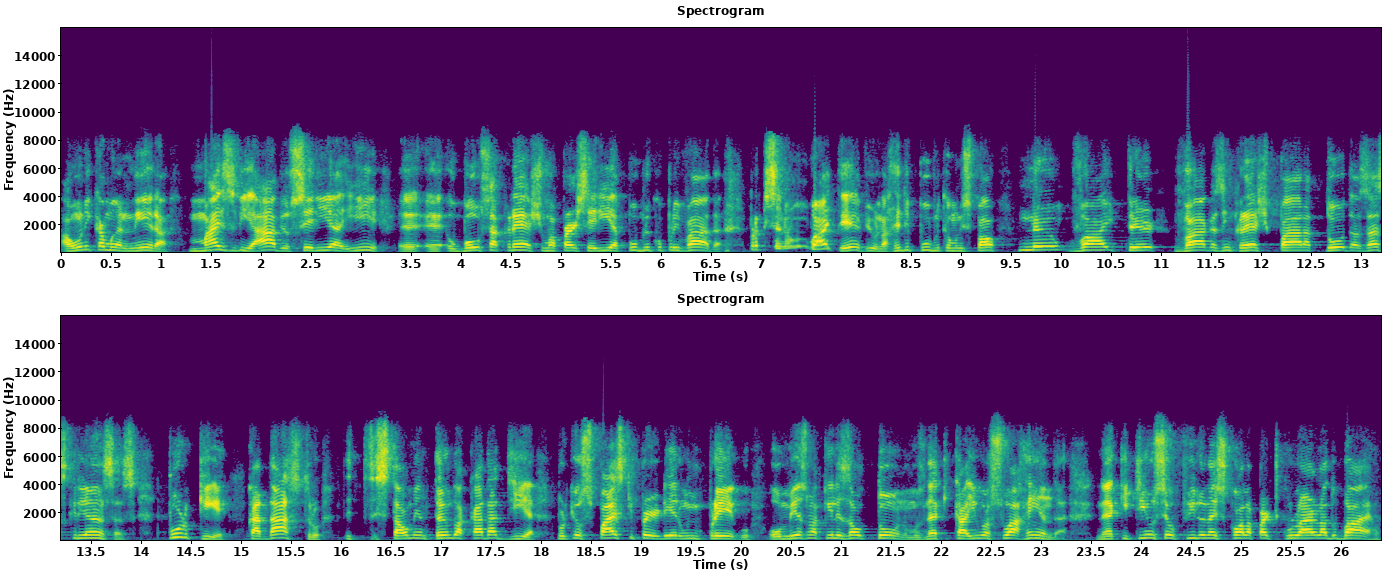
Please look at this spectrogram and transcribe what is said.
a única maneira mais viável seria aí é, é, o Bolsa Creche, uma parceria público-privada, para que senão não vai ter, viu? Na rede pública municipal não vai ter vagas em creche para todas as crianças. Por quê? O cadastro está aumentando a cada dia, porque os pais que perderam o emprego, ou mesmo aqueles autônomos, né, que caiu a sua renda, né, que tinha o seu filho na escola particular lá do bairro,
